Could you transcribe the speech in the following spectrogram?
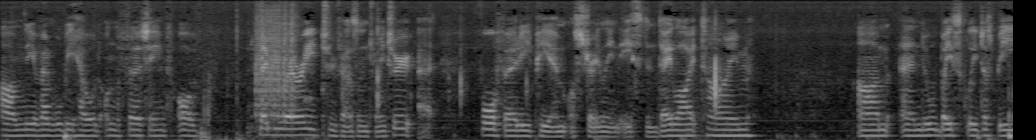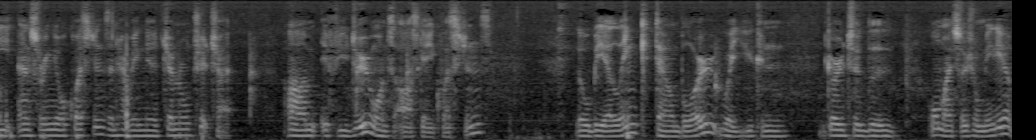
Um, the event will be held on the 13th of February 2022 at 4:30 p.m. Australian Eastern Daylight Time. Um, and it will basically just be answering your questions and having a general chit chat. Um, if you do want to ask any questions, there will be a link down below where you can go to the all my social media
